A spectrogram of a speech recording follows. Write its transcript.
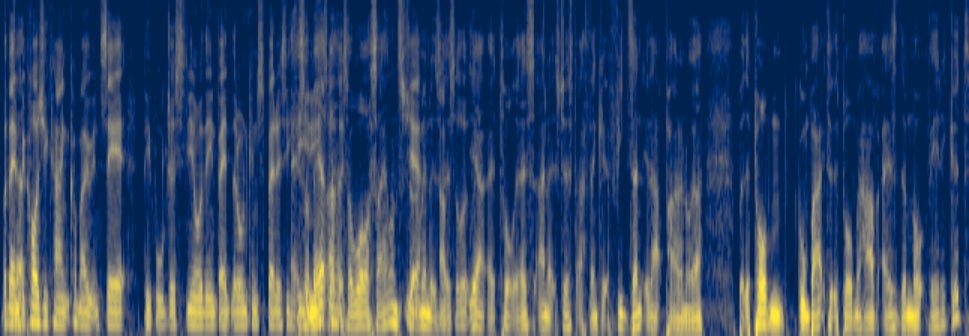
But then yeah. because you can't come out and say it, people just, you know, they invent their own conspiracy It's theories. a it's a wall of silence. do you know Yeah, I mean? It's, absolutely. yeah, it totally is, and it's just I think it feeds into that paranoia. But the problem, going back to the problem we have, is they're not very good,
